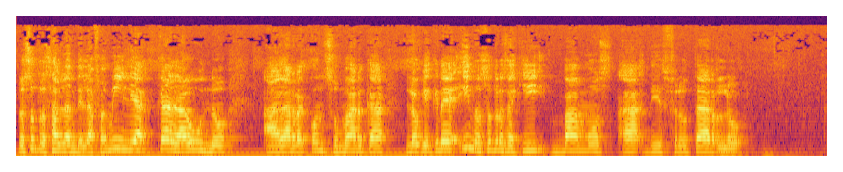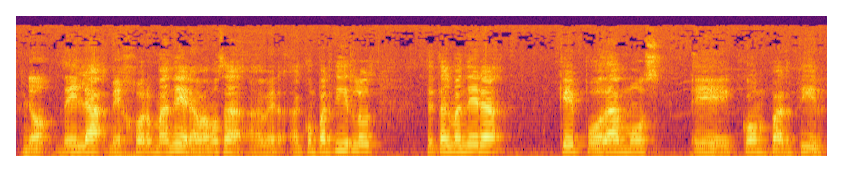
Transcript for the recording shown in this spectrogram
los otros hablan de la familia, cada uno agarra con su marca lo que cree y nosotros aquí vamos a disfrutarlo ¿no? de la mejor manera. Vamos a ver, a compartirlos de tal manera que podamos eh, compartir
